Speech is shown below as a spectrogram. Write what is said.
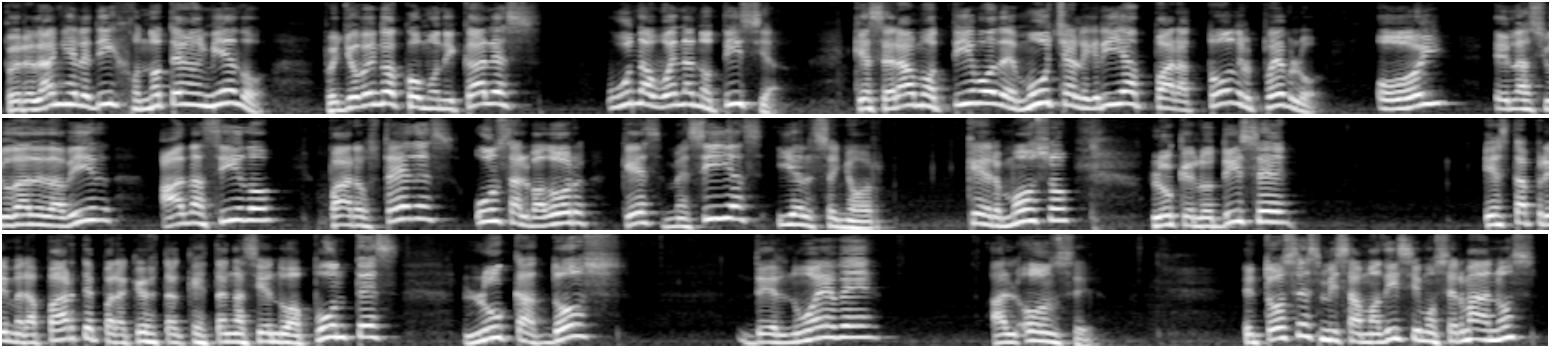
Pero el ángel les dijo, no tengan miedo, pues yo vengo a comunicarles una buena noticia, que será motivo de mucha alegría para todo el pueblo. Hoy, en la ciudad de David, ha nacido para ustedes un Salvador que es Mesías y el Señor. Qué hermoso lo que nos dice esta primera parte para aquellos que están haciendo apuntes. Lucas 2, del 9 al 11. Entonces, mis amadísimos hermanos,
